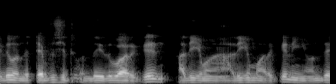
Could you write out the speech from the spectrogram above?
இது வந்து டெபிசிட் வந்து இதுவாக இருக்குது அதிகமாக அதிகமாக இருக்குது நீங்கள் வந்து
